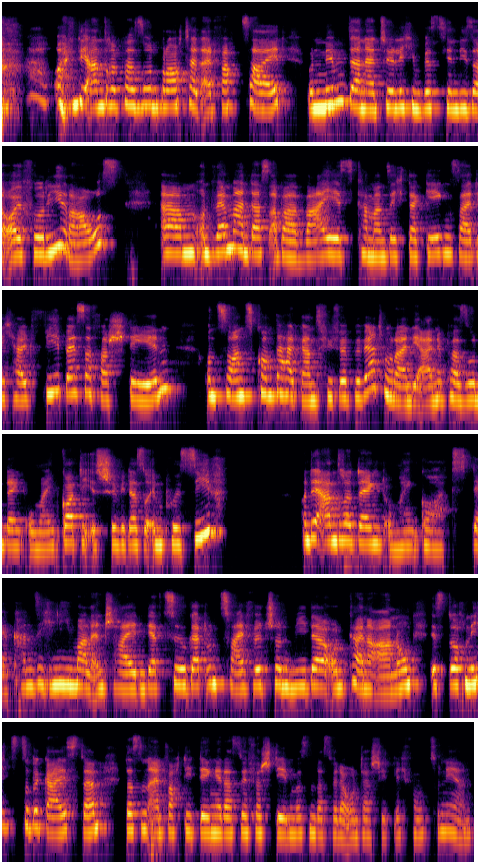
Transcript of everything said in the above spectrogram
Und die andere Person braucht halt einfach Zeit und nimmt dann natürlich ein bisschen diese Euphorie raus. Ähm, und wenn man das aber weiß, kann man sich da gegenseitig halt viel besser verstehen und sonst kommt da halt ganz viel für Bewertung rein. Die eine Person denkt, oh mein Gott, die ist schon wieder so impulsiv. Und der andere denkt, oh mein Gott, der kann sich nie mal entscheiden, der zögert und zweifelt schon wieder und keine Ahnung, ist doch nichts zu begeistern. Das sind einfach die Dinge, dass wir verstehen müssen, dass wir da unterschiedlich funktionieren.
